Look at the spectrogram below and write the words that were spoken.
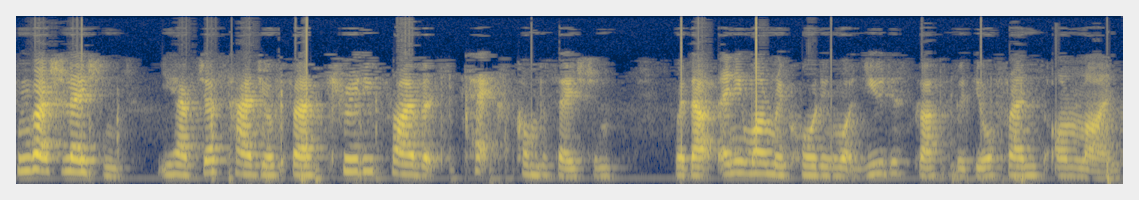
Congratulations, you have just had your first truly private text conversation without anyone recording what you discuss with your friends online.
